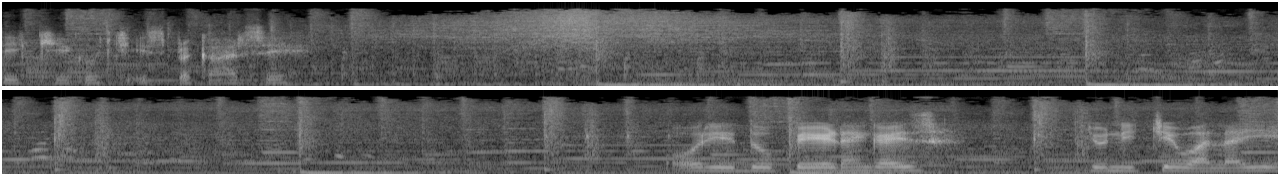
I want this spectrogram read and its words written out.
देखिए कुछ इस प्रकार से। और ये दो पेड़ हैं गाइज़ जो नीचे वाला ये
